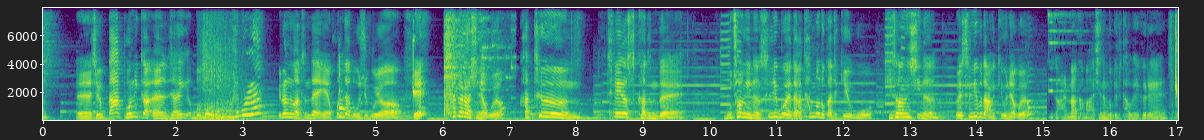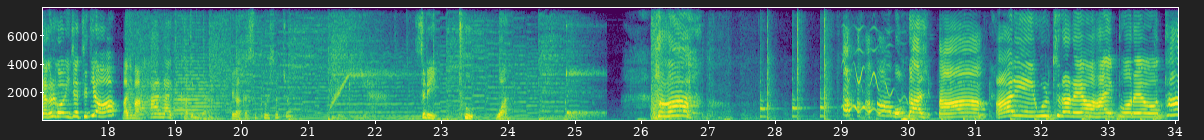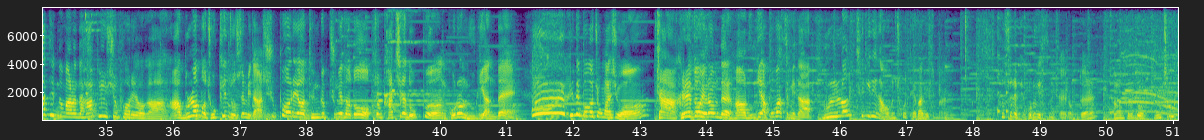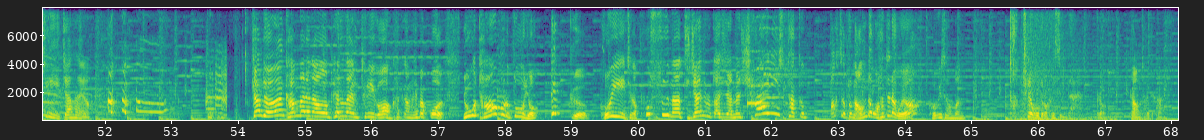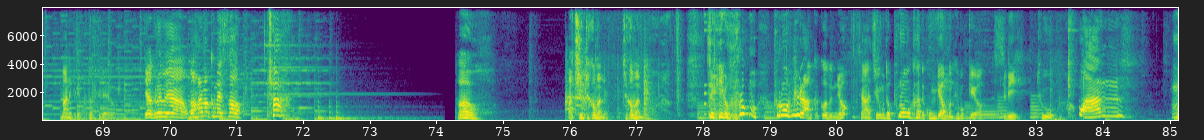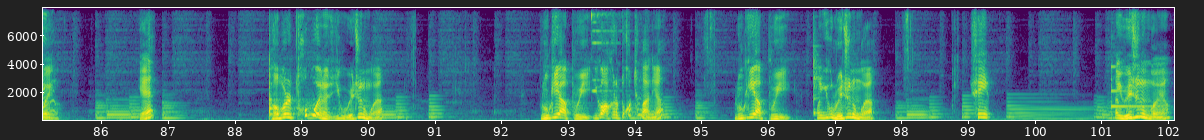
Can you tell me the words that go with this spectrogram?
예 지금 딱 보니까 예, 자기 뭐, 뭐 한번 해볼래? 이러는 것 같은데 예 혼자 노시고요 예? 차별하시냐고요? 같은 트레이너스 카드인데 무청이는 슬리브에다가 탑로드까지 끼우고 기선 씨는 왜 슬리브도 안 끼우냐고요? 이거 알만큼 아시는 분들이 다 왜 그래? 자 그리고 이제 드디어 마지막 하이라이트 카드입니다. 제가 아까 스포했었죠? 루기야. 3, 2, 1. 하! 아, 뭔가 아쉽다. 아니 울트라레어, 하이퍼레어 다 등급 많은데 하필 슈퍼레어가 아 물론 뭐 좋긴 좋습니다. 슈퍼레어 등급 중에서도 좀 가치가 높은 그런 루기아인데 아 근데 뭔가 조금 아쉬워. 자 그래도 여러분들 아 루기아 뽑았습니다. 물론 특일이 나오면 초 대박이지만 토스를 배부르겠습니까 여러분들? 저는 그래도 무청증이 있잖아요. 자, 아무튼 간만에 나온 패러다임 트리거 카드강 해봤고 요거 다음으로 또 역 대급. 거의 제가 포스나 디자인으로 따지자면 샤이니 스타급 박스가 또 나온다고 하더라고요. 거기서 한번 터트려 보도록 하겠습니다. 그럼 다음 장작가 많은 기대 부탁드려요. 야 그래도 야 오늘 할 만큼 했어. 촥! 아우. 아 지금 잠깐만요. 잠깐만요. 제가 이거 프로모 프로모를 안 깠거든요. 자 지금부터 프로모 카드 공개 한번 해볼게요. 3, 2, 1 뭐야 이거? 예? 더블 터보 에너지 이거 왜 주는 거야? 루기아 V 이거 아까랑 똑같은 거 아니야? 루기아 V 아, 이걸 왜 주는 거야? 쉐임 아니 왜 주는 거예요?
